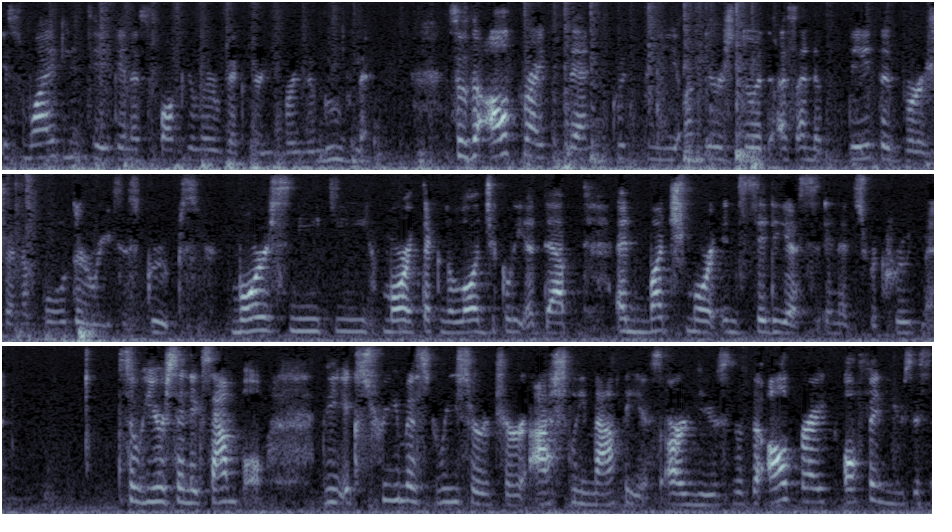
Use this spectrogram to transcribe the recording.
is widely taken as popular victory for the movement. So the alt-right then could be understood as an updated version of older racist groups, more sneaky, more technologically adept, and much more insidious in its recruitment. So here's an example. The extremist researcher Ashley Mattheis argues that the alt-right often uses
